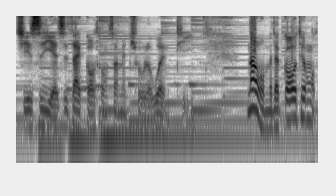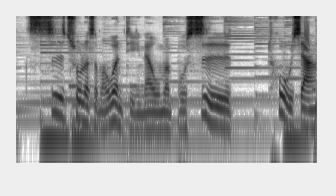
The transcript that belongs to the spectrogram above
其实也是在沟通上面出了问题。那我们的沟通是出了什么问题呢？我们不是互相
